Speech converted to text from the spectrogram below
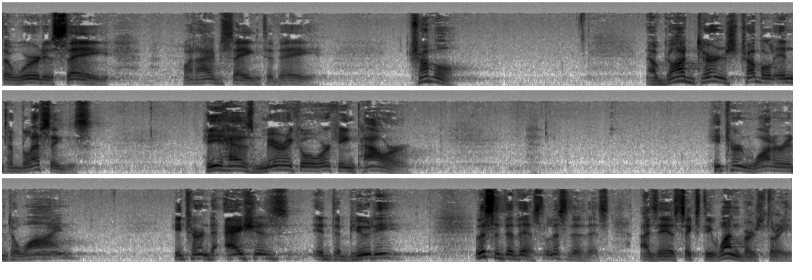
the word is saying? What I'm saying today. Trouble now, God turns trouble into blessings. He has miracle working power. He turned water into wine, He turned ashes into beauty. Listen to this. Listen to this. Isaiah 61, verse 3.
